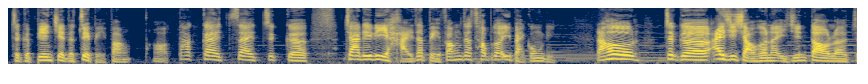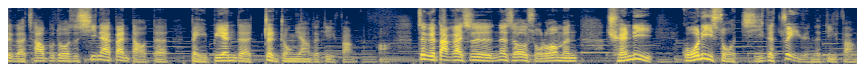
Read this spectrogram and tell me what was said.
这个边界的最北方。啊，大概在这个加利利海在北方，这差不多一百公里。然后这个埃及小河呢，已经到了这个差不多是西奈半岛的北边的正中央的地方。啊，这个大概是那时候所罗门权力国力所及的最远的地方。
